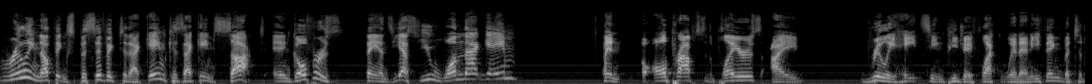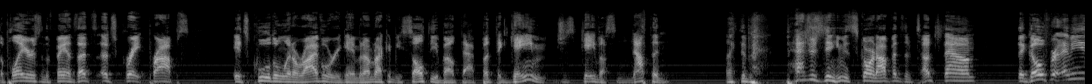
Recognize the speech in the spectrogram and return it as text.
really nothing specific to that game because that game sucked. And Gophers fans, yes, you won that game. And all props to the players. I really hate seeing PJ Fleck win anything, but to the players and the fans, that's that's great props. It's cool to win a rivalry game, and I'm not going to be salty about that. But the game just gave us nothing. Like the Badgers didn't even score an offensive touchdown. The Gopher, I mean,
